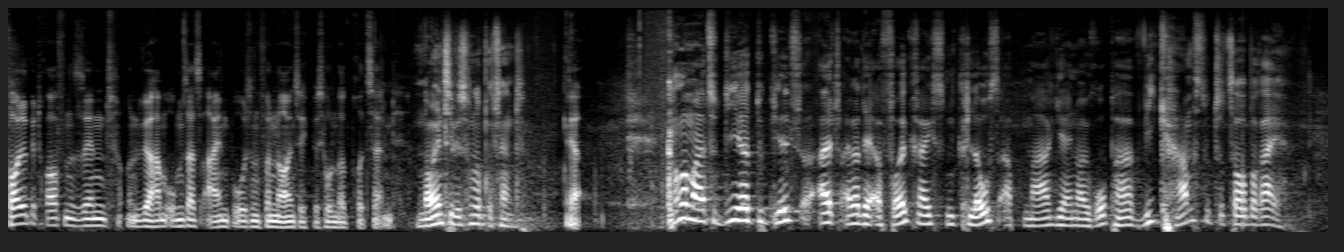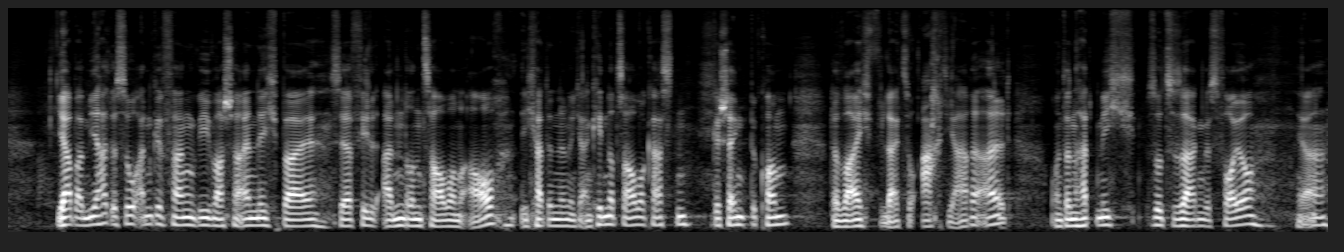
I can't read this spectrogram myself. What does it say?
voll getroffen sind und wir haben Umsatzeinbußen von 90 bis 100 Prozent. 90 bis 100 Prozent? Ja. Kommen wir mal zu dir. Du giltst als einer der erfolgreichsten Close-Up-Magier in Europa. Wie kamst du zur Zauberei? Ja, bei mir hat es so angefangen wie wahrscheinlich bei sehr vielen anderen Zaubern auch. Ich hatte nämlich einen Kinderzauberkasten geschenkt bekommen. Da war ich vielleicht so acht Jahre alt. Und dann hat mich sozusagen das Feuer ja,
